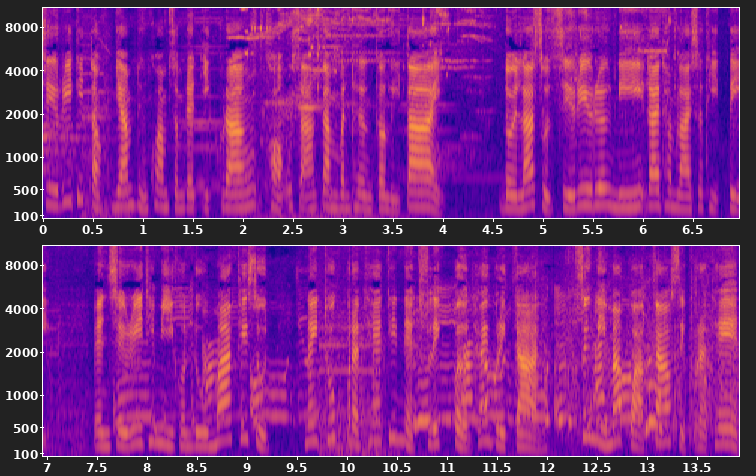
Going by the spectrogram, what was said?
ซีรีส์ที่ตอกย้ำถึงความสำเร็จอีกครั้งของอุตสาหกรรมบันเทิงเกาหลีใต้ โดยล่าสุดซีรีส์เรื่องนี้ได้ทำลายสถิติ เป็นซีรีส์ที่มีคนดูมากที่สุด ในทุกประเทศที่ Netflix เปิดให้บริการ ซึ่งมีมากกว่า 90 ประเทศ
